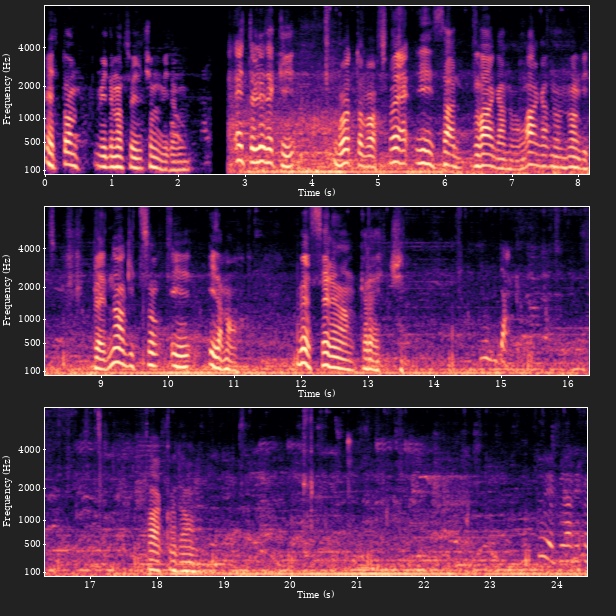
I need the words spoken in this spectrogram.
Eto, vidimo se u idućem videu. Eto ljudeki, gotovo sve i sad lagano, lagano nogicu pred nogicu i idemo. Veselje nam kreće. Da. Tako da. Tu je bila neka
